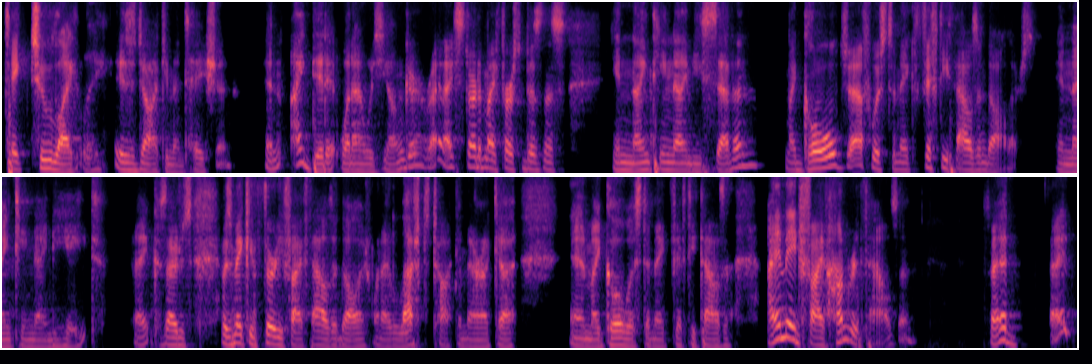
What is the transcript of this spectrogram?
take too lightly is documentation. And I did it when I was younger, right? I started my first business in 1997. My goal, Jeff, was to make $50,000 in 1998, right? Because I was I was making $35,000 when I left Talk America and my goal was to make 50,000. I made 500,000. So I had, I had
